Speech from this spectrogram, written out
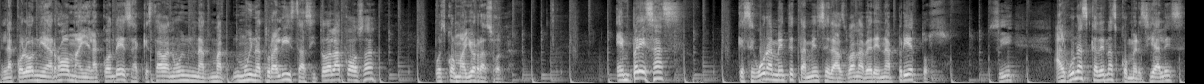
en la colonia Roma y en la Condesa, que estaban muy, muy naturalistas y toda la cosa, pues con mayor razón. Empresas que seguramente también se las van a ver en aprietos, ¿sí? Algunas cadenas comerciales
